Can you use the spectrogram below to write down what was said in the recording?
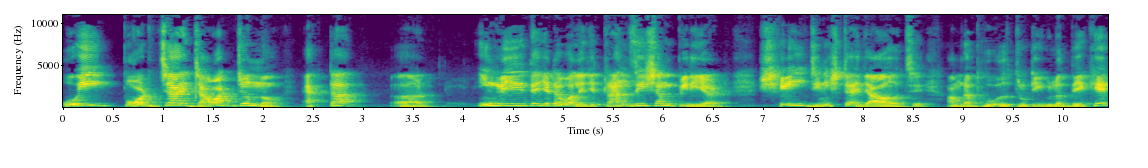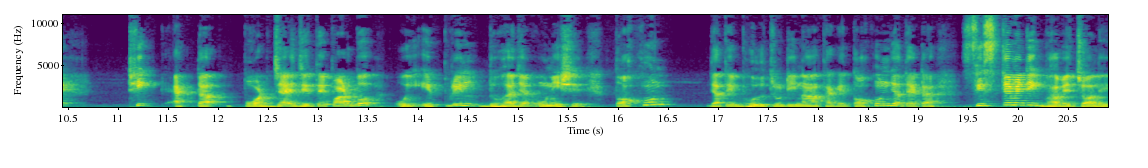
ওই পর্যায়ে যাওয়ার জন্য একটা ইংরেজিতে যেটা বলে যে ট্রানজিশন পিরিয়ড সেই জিনিসটায় যাওয়া হচ্ছে। আমরা ভুল ত্রুটিগুলো দেখে ঠিক একটা পর্যায়ে যেতে পারব ওই এপ্রিল দু হাজার উনিশে। তখন যাতে ভুল ত্রুটি না থাকে, তখন যাতে একটা সিস্টেমেটিকভাবে চলে,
